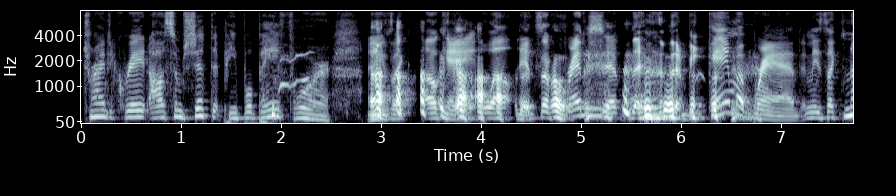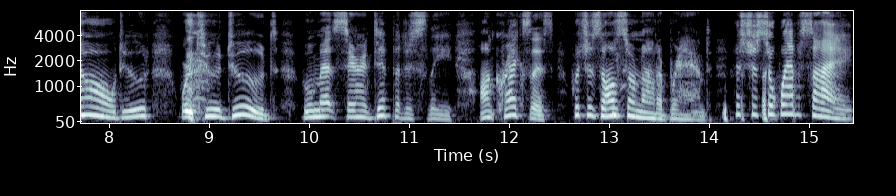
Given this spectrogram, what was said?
trying to create awesome shit that people pay for. And he's like, okay, well, it's a friendship that, that became a brand. And he's like, no, dude, we're two dudes who met serendipitously on Craigslist, which is also not a brand. It's just a website,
